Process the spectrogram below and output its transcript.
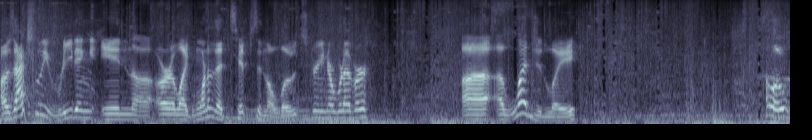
I was actually reading in, uh, or like one of the tips in the load screen or whatever. Uh, allegedly... Hello.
